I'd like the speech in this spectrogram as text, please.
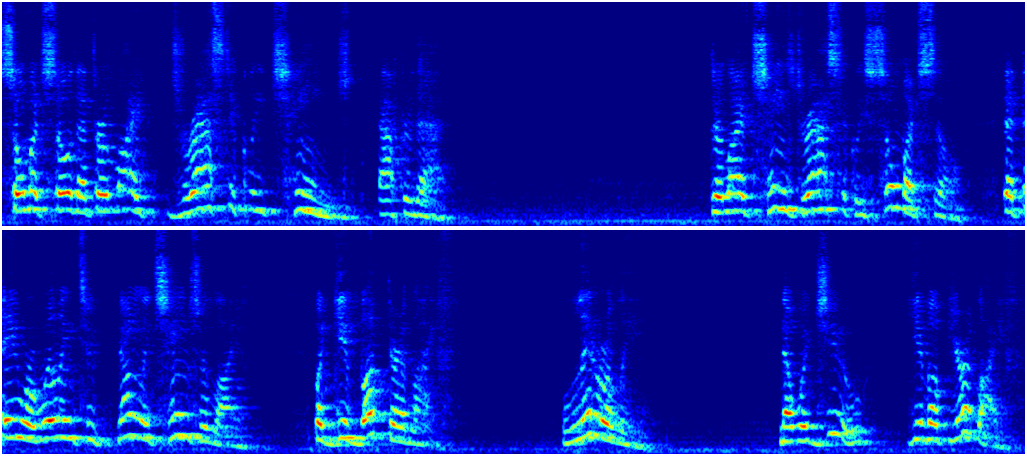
So much so that their life drastically changed after that. Their life changed drastically, so much so that they were willing to not only change their life, but give up their life. Literally. Now, would you give up your life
